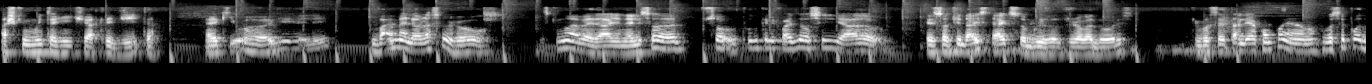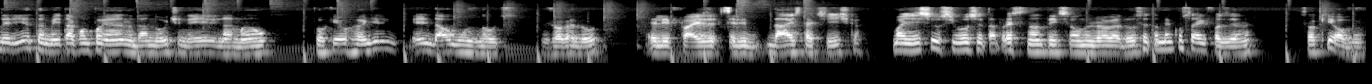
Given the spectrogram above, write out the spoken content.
acho que muita gente acredita é que o HUD ele vai melhorar seu jogo. Isso que não é verdade, né? Ele só, só tudo que ele faz é auxiliar, ele só te dá stats sobre os outros jogadores que você está ali acompanhando. Você poderia também estar tá acompanhando, dar note nele na mão, porque o HUD ele, ele dá alguns notes do jogador ele faz, ele dá a estatística, mas isso se você está prestando atenção no jogador, você também consegue fazer, né? Só que, óbvio,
